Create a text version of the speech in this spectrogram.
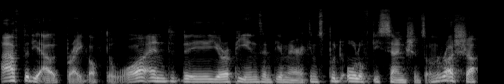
after the outbreak of the war and the Europeans and the Americans put all of these sanctions on Russia,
